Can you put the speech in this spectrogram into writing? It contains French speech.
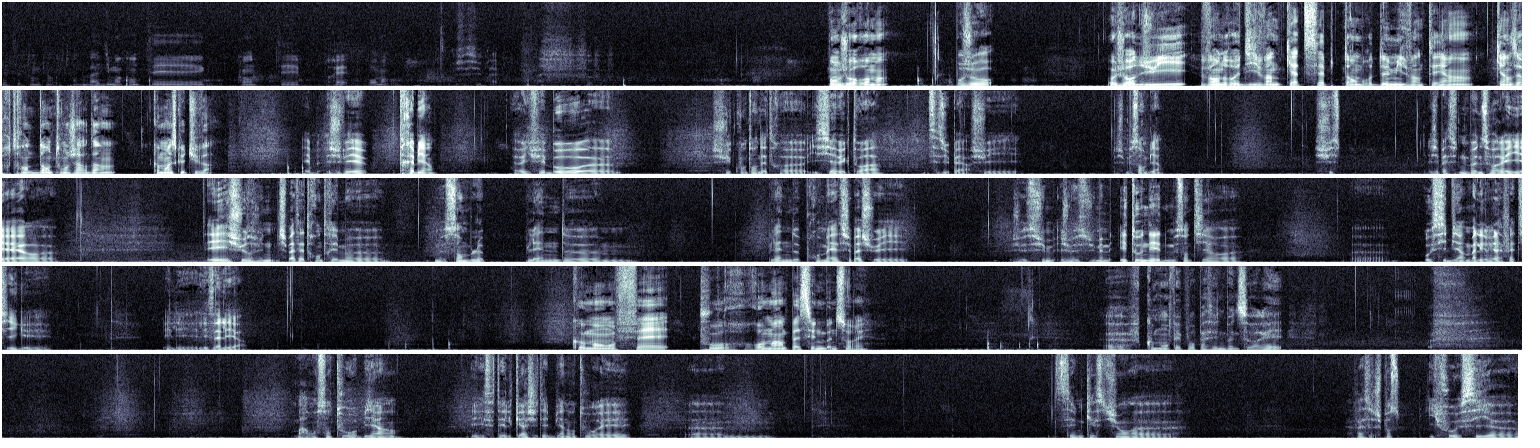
24 septembre 15h30. Bah dis-moi quand t'es quand t'es prêt, Romain. Je suis prêt. Bonjour Romain. Bonjour. Aujourd'hui, vendredi 24 septembre 2021, 15h30 dans ton jardin. Comment est-ce que tu vas? Eh ben, je vais très bien. Euh, il fait beau. euh, je suis content d'être euh, ici avec toi. C'est super. Je suis. Je me sens bien. Je suis. J'ai passé une bonne soirée hier. euh, et je suis dans une. Je sais pas, cette rentrée me me semble pleine de pleine de promesses. Je sais pas. Je suis. Je suis. Je me suis même étonné de me sentir euh, euh, aussi bien malgré la fatigue et et les, les aléas. Comment on fait pour Romain passer une bonne soirée? Euh, comment on fait pour passer une bonne soirée? Bah, On s'entoure bien. Et c'était le cas, j'étais bien entouré. Euh, c'est une question... euh, je pense qu'il faut aussi... euh,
